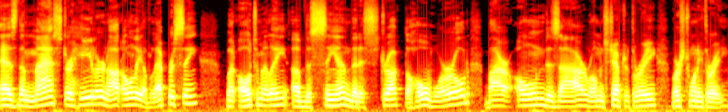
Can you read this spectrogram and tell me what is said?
as the master healer not only of leprosy, but ultimately of the sin that has struck the whole world by our own desire? Romans chapter 3, verse 23.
